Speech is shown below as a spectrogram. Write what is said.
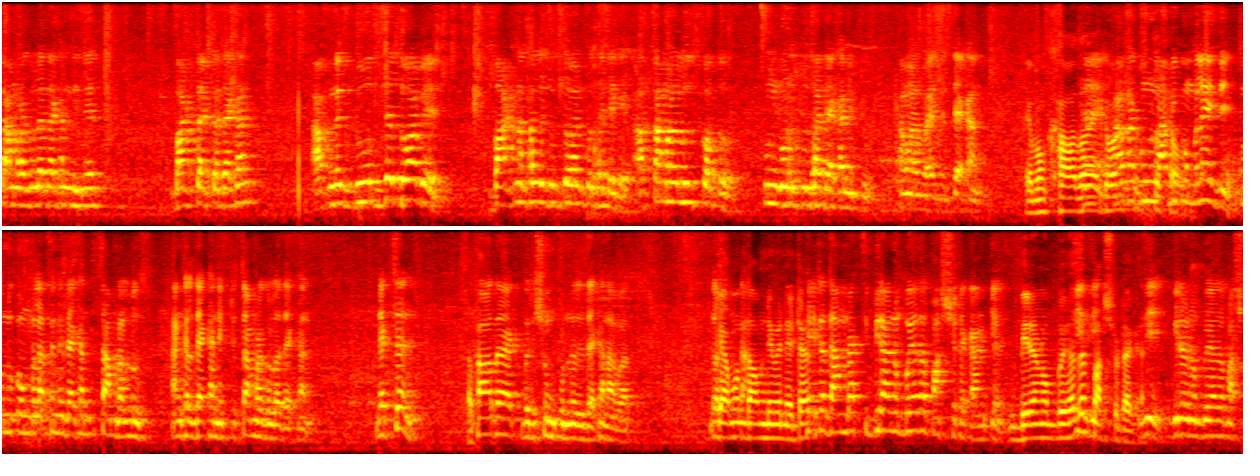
চামড়াগুলা দেখান নিজের। বাটটা দেখান। আপনি দুধ যে দোয়াবেন বাট না থাকলে দুধ দোয়াবেন কোথায় থেকে? আর চামড়া লুজ কত? কোন গরুর দুধ হয় দেখান একটু। আমার ভাই দেখান। এবং খাওয়া দাওয়া হ্যাঁ, একেবারে খাওয়া কোনো সুস্থ লাভি। কম্বল এই যে কোনো কম্বল আছে না দেখান চামড়া লুজ। আঙ্কেল দেখান একটু চামড়াগুলো দেখান। দেখছেন? খাওয়া দাওয়া একবারে সম্পূর্ণ দেখান আবার। কেমন দাম নেবেন এটা? এটা দাম রাখছি বিরানব্বই হাজার পাঁচশো টাকা আঙ্কেল। বিরানব্বই হাজার পাঁচশো টাকা। জি বিরানব্বই হাজার পাঁচশো।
